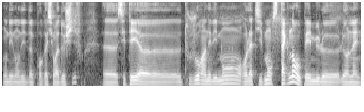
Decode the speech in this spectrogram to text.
on est dans des, progressions à deux chiffres. Euh, c'était toujours un élément relativement stagnant au PMU, le, le online.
